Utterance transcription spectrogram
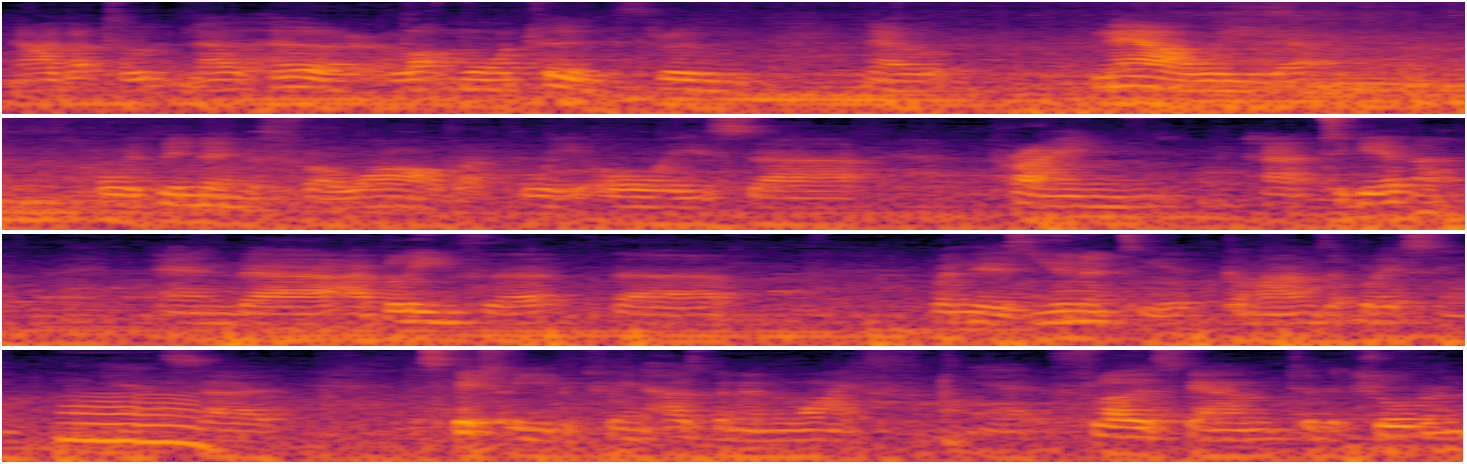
you know, I got to know her a lot more too through, you know, now we, uh, we've been doing this for a while, but we always uh, praying uh, together, and uh, I believe that uh, when there's unity, it commands a blessing. Yeah, so, especially between husband and wife, yeah, it flows down to the children.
